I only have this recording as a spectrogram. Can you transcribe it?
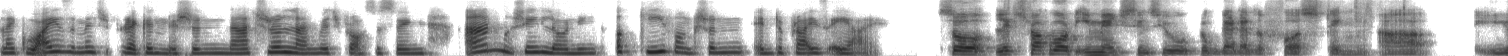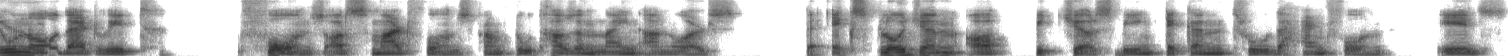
like why is image recognition, natural language processing, and machine learning a key function in enterprise AI? So let's talk about image since you took that as the first thing. Uh, you yeah. know that with phones or smartphones from 2009 onwards, the explosion of pictures being taken through the handphone is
